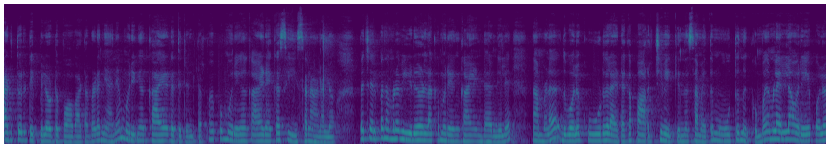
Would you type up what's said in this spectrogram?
അടുത്തൊരു ടിപ്പിലോട്ട് പോവാട്ടോ. ഇവിടെ ഞാൻ മുരിങ്ങക്കായ എടുത്തിട്ടുണ്ട് അപ്പോൾ ഇപ്പോൾ മുരിങ്ങക്കായുടെയൊക്കെ സീസൺ ആണല്ലോ. അപ്പോൾ ചിലപ്പോൾ നമ്മുടെ വീടുകളിലൊക്കെ മുരിങ്ങക്കായ ഉണ്ടെങ്കിൽ നമ്മൾ ഇതുപോലെ കൂടുതലായിട്ടൊക്കെ പറിച്ച് വെക്കുന്ന സമയത്ത് മൂത്ത് നിൽക്കുമ്പോൾ നമ്മളെല്ലാം ഒരേപോലെ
